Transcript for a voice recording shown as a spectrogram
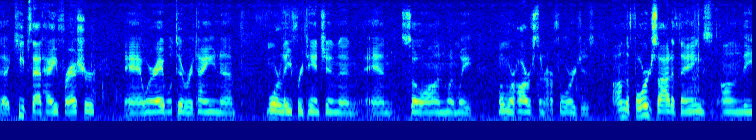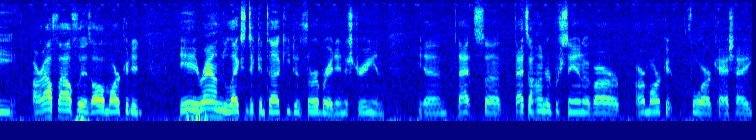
uh, keeps that hay fresher and we're able to retain uh, more leaf retention and, and so on when, we, when we're harvesting our forages. On the forage side of things, on the our alfalfa is all marketed around Lexington, Kentucky to the thoroughbred industry and yeah, that's uh, that's 100% of our, our market for our cash hay.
